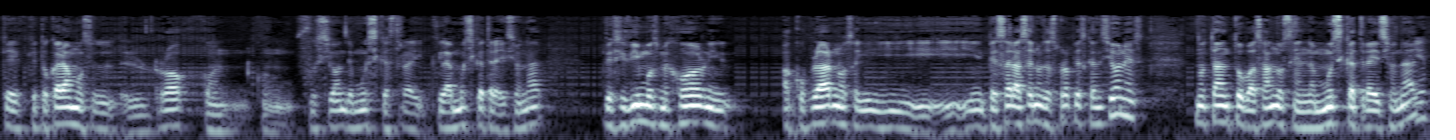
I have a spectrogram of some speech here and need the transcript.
que, tocáramos el, rock con, con, fusión de músicas la música tradicional. Decidimos mejor acoplarnos y, y, empezar a hacer nuestras propias canciones, no tanto basándose en la música tradicional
